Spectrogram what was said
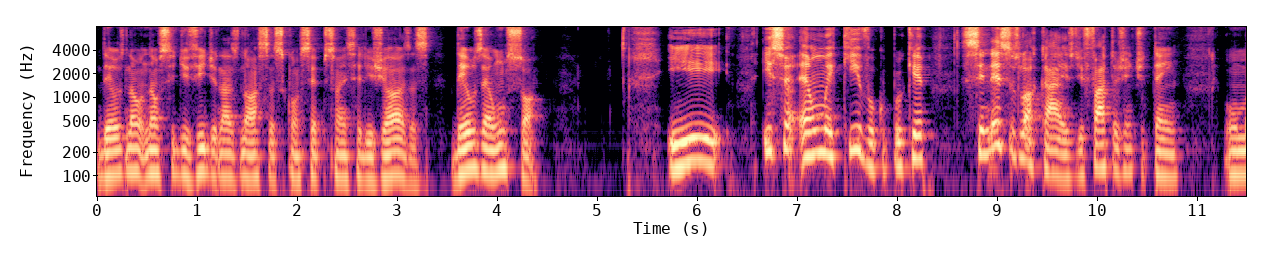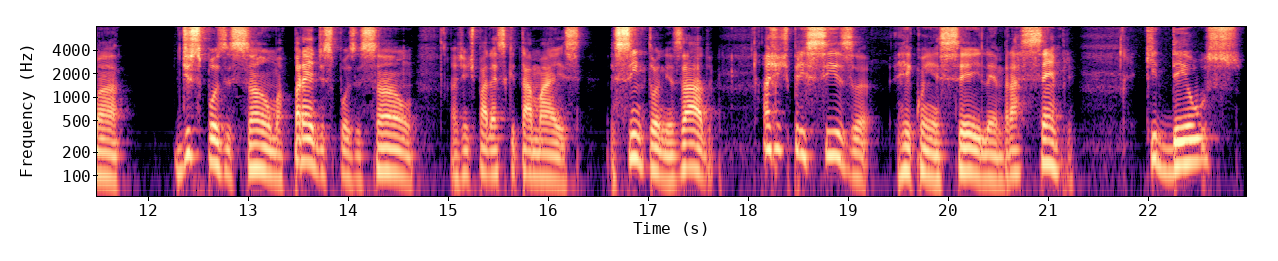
Deus não, não se divide nas nossas concepções religiosas. Deus é um só. E isso é um equívoco, porque se nesses locais de fato a gente tem uma disposição, uma predisposição, a gente parece que está mais sintonizado, a gente precisa reconhecer e lembrar sempre que Deus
